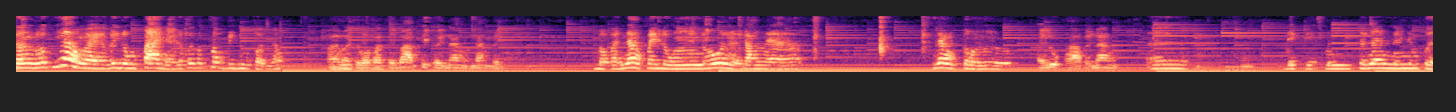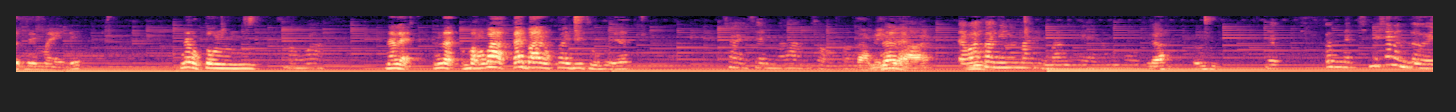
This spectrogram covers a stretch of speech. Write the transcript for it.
นั่งรถเที่ยวไงไปลงป้ายไหนเราก็ต้องต้องไปดูก่อนเนาะไม่หมายถึงว่าไปบ้านที่เคยนั่งนั่งไปไหนบอกว่านั่งไปลงโน้นบางนานั่งตรงให้ลูกพาไปนั่ง เออ เด็กๆมันตอนนั้นมันยังเปิดใหม่ๆเนี่ยนั่งตรงมองว่านั่นแหละน่ะหวังว่าใกล้บ้านค่อยที่สุดเลยนะใช่เส้นพระรามสองตอนตามนี้นี้ก็ได้แต่ว่าตอนนี้มันมาถึงบางแคแล้วเหรออืม ก็ไม่ใช่มันเลย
